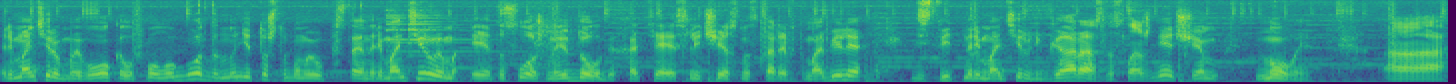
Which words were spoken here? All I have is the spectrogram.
ремонтируем мы его около полугода, но не то, чтобы мы его постоянно ремонтируем, и это сложно и долго. Хотя, если честно, старые автомобили действительно ремонтировать гораздо сложнее, чем новые. А,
